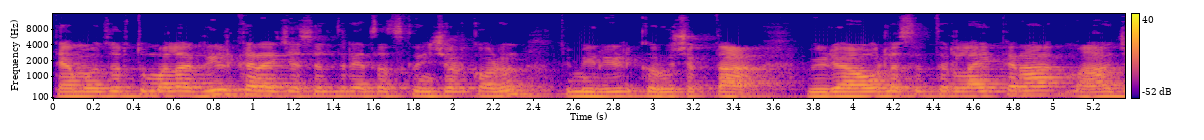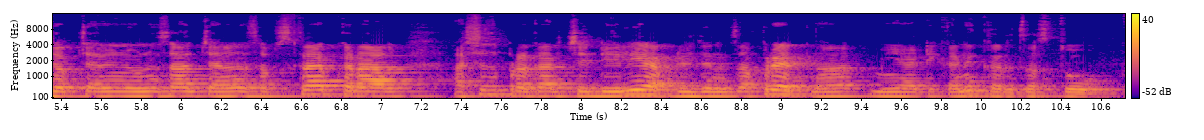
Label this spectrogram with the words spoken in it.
त्यामुळे जर तुम्हाला रीड करायची असेल तर याचा स्क्रीनशॉट काढून तुम्ही रीड करू शकता. व्हिडिओ आवडला असेल तर लाईक करा. महाजॉब चॅनल म्हणून असाल चॅनल सबस्क्राईब कराल. अशाच प्रकारचे डेली अपडेट देण्याचा प्रयत्न मी या ठिकाणी करत असतो.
